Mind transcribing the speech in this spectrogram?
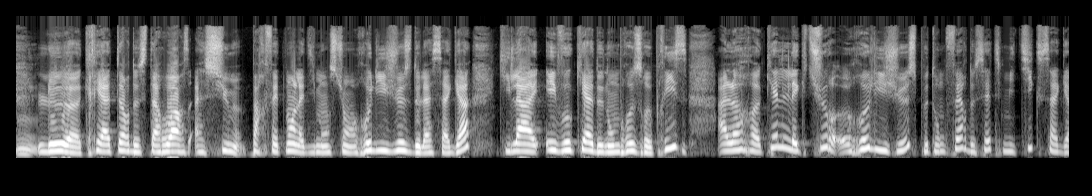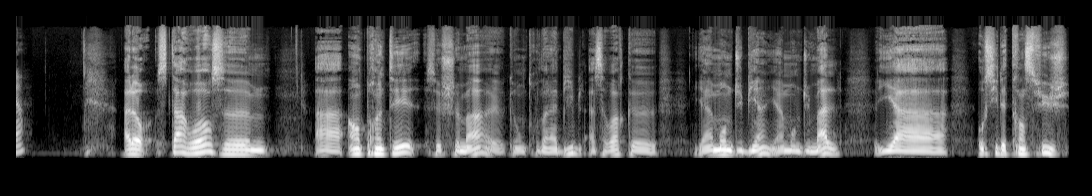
Mm. le euh, créateur de Star Wars, assume parfaitement la dimension religieuse de la saga, qu'il a évoquée à de nombreuses reprises. Alors, euh, quelle lecture religieuse peut-on faire de cette mythique saga? Alors, Star Wars euh, a emprunté ce chemin euh, qu'on trouve dans la Bible, à savoir que il y a un monde du bien, il y a un monde du mal. Il y a aussi des transfuges.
